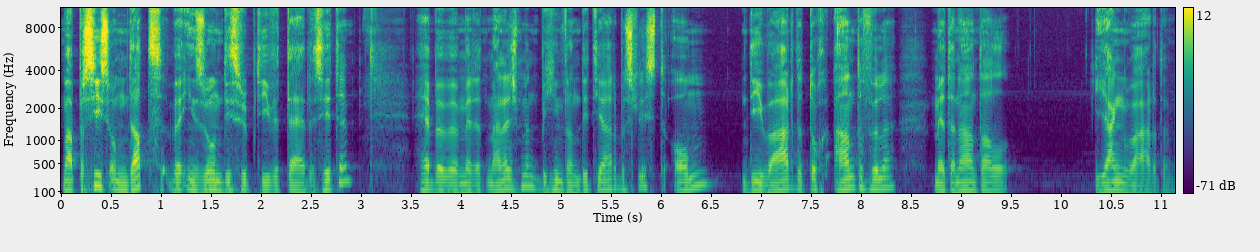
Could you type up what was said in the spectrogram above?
Maar precies omdat we in zo'n disruptieve tijden zitten, hebben we met het management begin van dit jaar beslist om die waarden toch aan te vullen met een aantal yang-waarden.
